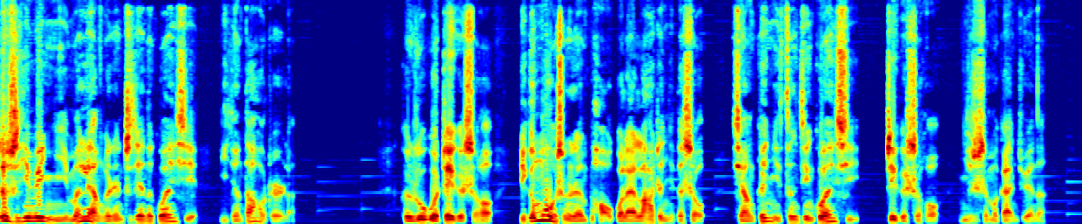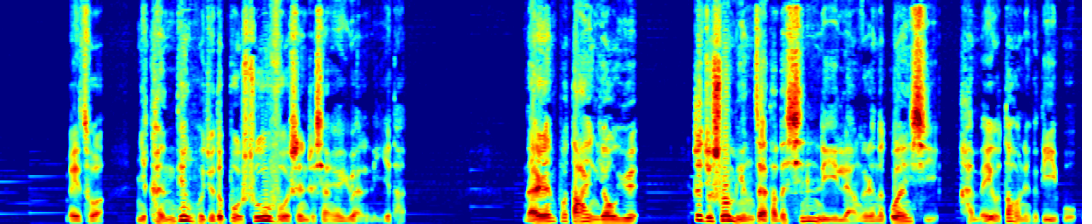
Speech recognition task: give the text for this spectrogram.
这是因为你们两个人之间的关系已经到这儿了。可如果这个时候一个陌生人跑过来拉着你的手，想跟你增进关系，这个时候你是什么感觉呢？没错。你肯定会觉得不舒服，甚至想要远离他。男人不答应邀约，这就说明在他的心里，两个人的关系还没有到那个地步。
